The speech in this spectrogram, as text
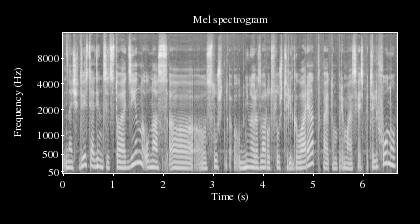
Значит, 211-101 у нас э, слуш... дневной разворот слушатели говорят, поэтому прямая связь по телефону.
